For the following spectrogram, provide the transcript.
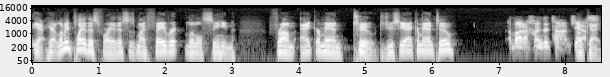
yeah, here let me play this for you. This is my favorite little scene from Anchorman Two. Did you see Anchorman Two? About a hundred times. Yes. Okay.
